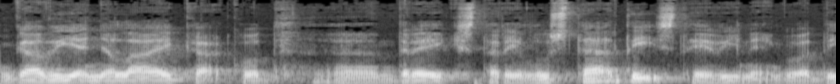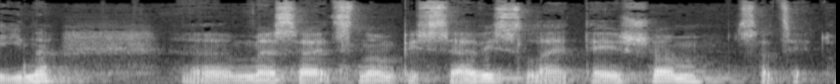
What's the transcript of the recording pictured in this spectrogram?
gavieņa laikā, kad drīkst arī lustētīs tie vienīgo dīna. Mēs aicinām pie sevis, lai tiešām sacītu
